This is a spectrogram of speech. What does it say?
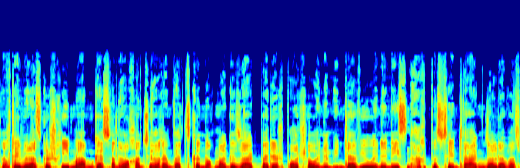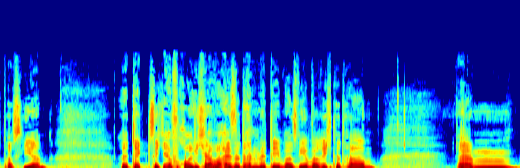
nachdem wir das geschrieben haben, gestern auch Hans-Joachim Watzke nochmal gesagt bei der Sportschau in einem Interview, in den nächsten acht bis zehn Tagen soll da was passieren. Äh, deckt sich erfreulicherweise dann mit dem, was wir berichtet haben. Ähm,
